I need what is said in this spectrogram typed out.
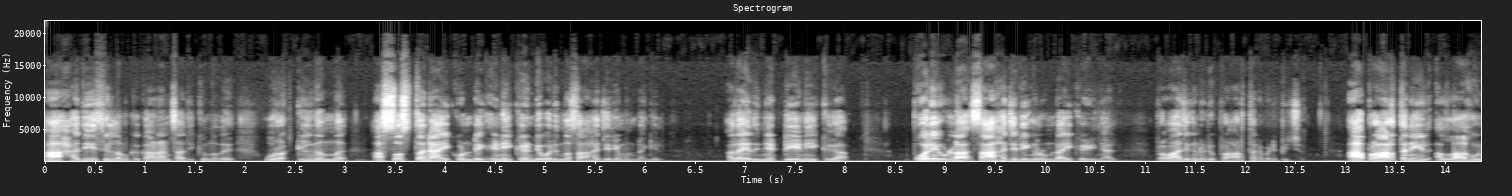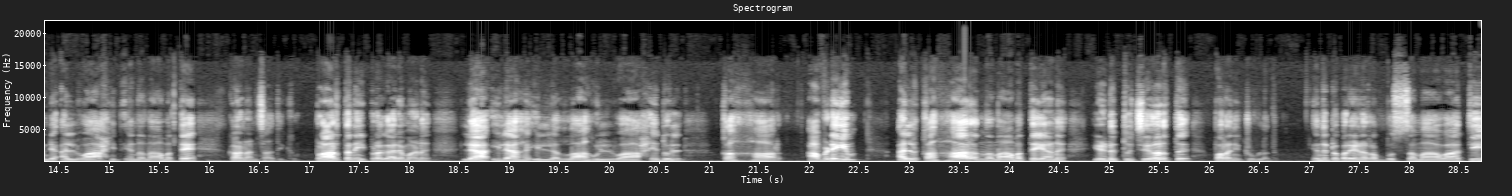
ആ ഹദീസിൽ നമുക്ക് കാണാൻ സാധിക്കുന്നത് ഉറക്കിൽ നിന്ന് അസ്വസ്ഥനായിക്കൊണ്ട് എണീക്കേണ്ടി വരുന്ന സാഹചര്യമുണ്ടെങ്കിൽ അതായത് ഞെട്ടി എണീക്കുക പോലെയുള്ള സാഹചര്യങ്ങൾ ഉണ്ടായിക്കഴിഞ്ഞാൽ പ്രവാചകൻ ഒരു പ്രാർത്ഥന പഠിപ്പിച്ചു. ആ പ്രാർത്ഥനയിൽ അള്ളാഹുവിന്റെ അൽ വാഹിദ് എന്ന നാമത്തെ കാണാൻ സാധിക്കും. പ്രാർത്ഥന ഇപ്രകാരമാണ് ലാ ഇലാഹ ഇല്ലാഹുൽ വാഹിദുൽ ഖഹാർ. അവിടെയും അൽ ഖഹാർ എന്ന നാമത്തെയാണ് എടുത്തു ചേർത്ത് പറഞ്ഞിട്ടുള്ളത്. എന്നിട്ട് പറയണ റബ്ബു സമാവാത്തി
